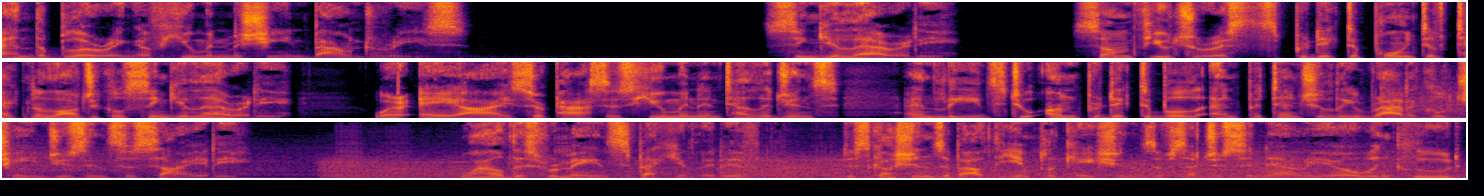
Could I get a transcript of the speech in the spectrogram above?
and the blurring of human-machine boundaries. Singularity. Some futurists predict a point of technological singularity, where AI surpasses human intelligence and leads to unpredictable and potentially radical changes in society. While this remains speculative, discussions about the implications of such a scenario include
